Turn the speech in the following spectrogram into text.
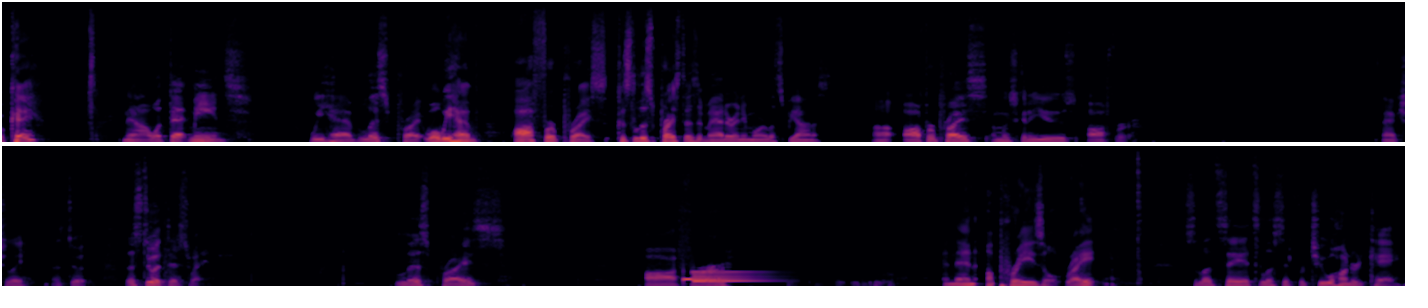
Okay? Now, what that means, we have list price. Well, we have offer price because list price doesn't matter anymore. Let's be honest. Uh, offer price, I'm just going to use offer. Actually, let's do it. Let's do it this way. List price, offer, and then appraisal, right? So let's say it's listed for 200K.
